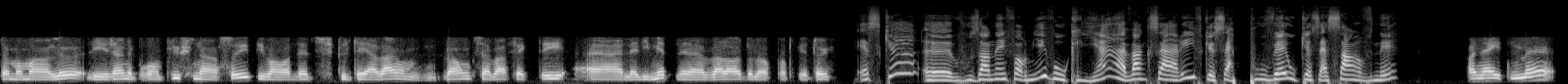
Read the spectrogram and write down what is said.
ce moment-là, les gens ne pourront plus financer puis vont avoir de la difficulté à vendre. Donc, ça va affecter à la limite la valeur de leur propriété. Est-ce que euh, vous en informiez vos clients avant que ça arrive, que ça pouvait ou que ça s'en venait? Honnêtement,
